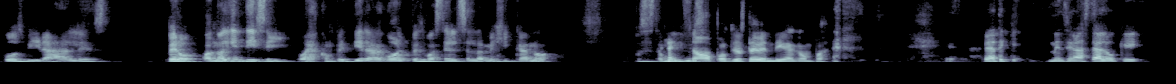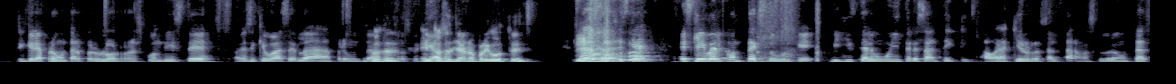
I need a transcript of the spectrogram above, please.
juegos virales. Pero cuando alguien dice, voy a competir a golpes, voy a ser el Zelda mexicano, pues está muy difícil. No, pues Dios te bendiga, compa. Fíjate que mencionaste algo que te quería preguntar, pero lo respondiste. Ahora sí que voy a hacer la pregunta. Entonces, entonces ya no preguntes. Pero es, que, es que iba el contexto, porque dijiste algo muy interesante que ahora quiero resaltar, más que preguntar,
